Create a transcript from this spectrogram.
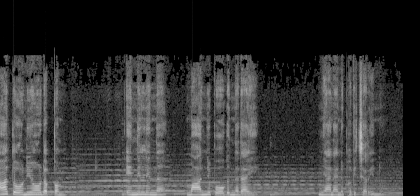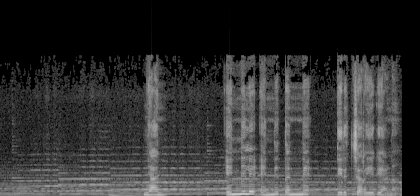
ആ തോണിയോടൊപ്പം എന്നിൽ നിന്ന് മാഞ്ഞു പോകുന്നതായി ഞാൻ അനുഭവിച്ചറിയുന്നു. ഞാൻ എന്നിലെ എന്നെ തന്നെ തിരിച്ചറിയുകയാണ്.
